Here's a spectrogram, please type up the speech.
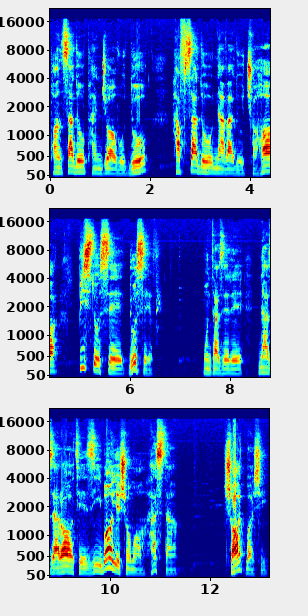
پانصد و پنجاه و دو هفتصد و نود و چهار بیست و سه دو صفر. منتظر نظرات زیبای شما هستم. شاد باشید.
